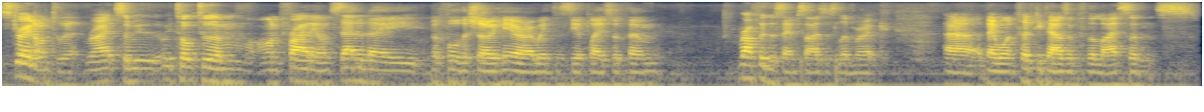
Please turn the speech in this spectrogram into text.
straight onto it, right? So we, we talked to him on Friday. On Saturday, before the show here, I went to see a place with him, roughly the same size as Limerick. Uh, they want 50000 for the license.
